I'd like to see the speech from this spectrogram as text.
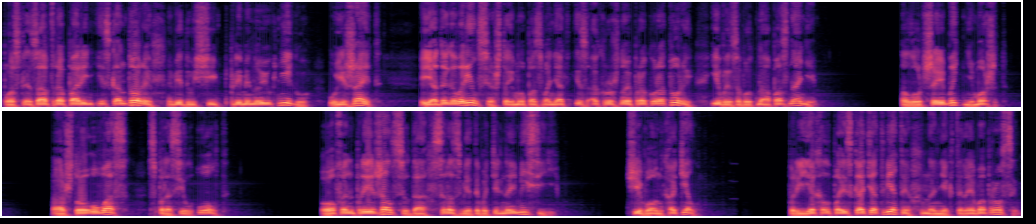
Послезавтра парень из конторы, ведущий племенную книгу, уезжает. Я договорился, что ему позвонят из окружной прокуратуры и вызовут на опознание. Лучше и быть не может. «А что у вас?» — спросил Уолт. Оффен приезжал сюда с разведывательной миссией. Чего он хотел? Приехал поискать ответы на некоторые вопросы.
